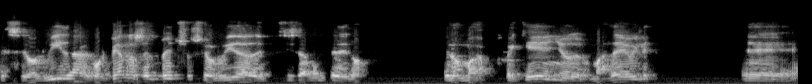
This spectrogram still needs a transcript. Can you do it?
que se olvida, golpeándose el pecho, se olvida de, precisamente de los, de los más pequeños, de los más débiles eh,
